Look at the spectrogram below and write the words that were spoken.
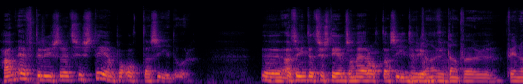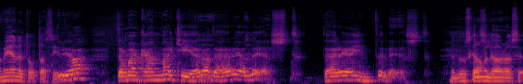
Han efterlyser ett system på åtta sidor. Eh, alltså inte ett system som är åtta sidor. utan, utanför fenomenet åtta sidor. Ja, där man kan markera det här är jag läst. Det här är jag inte läst. Men då ska han väl höra, sig,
